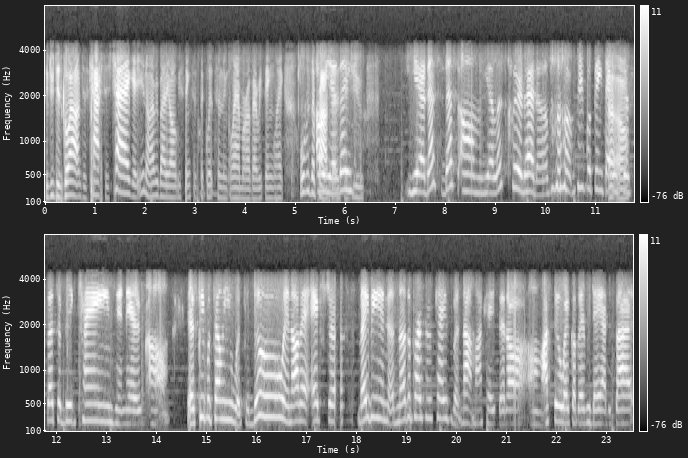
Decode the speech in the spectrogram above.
did you just go out and just cash this check? And, you know, everybody always thinks it's the glitz and the glamour of everything. Like, what was the process? Oh, yeah, they- did you? Yeah, that's that's um yeah, let's clear that up. people think that Uh-oh. it's just such a big change and there's um there's people telling you what to do and all that extra maybe in another person's case, but not my case at all. Um I still wake up every day I decide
